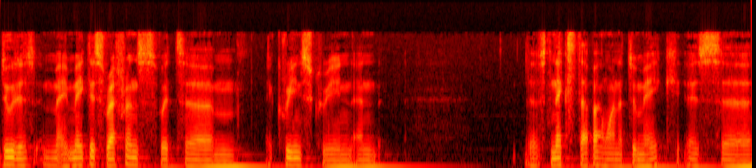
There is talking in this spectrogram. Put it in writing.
do this, make this reference with um, a green screen. And the next step I wanted to make is uh,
